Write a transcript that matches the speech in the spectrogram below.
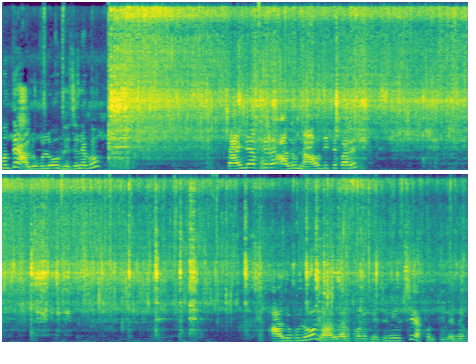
মধ্যে আলুগুলোও ভেজে নেব। চাইলে আপনারা আলু নাও দিতে পারেন। আলুগুলো লাল লাল করে ভেজে নিয়েছি, এখন তুলে নেব।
